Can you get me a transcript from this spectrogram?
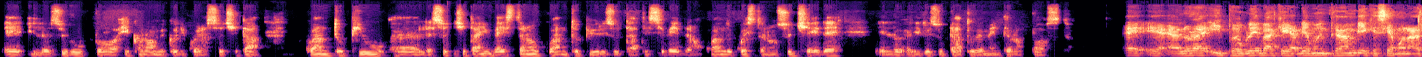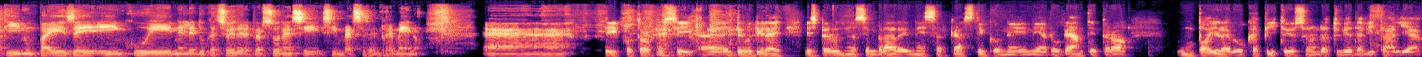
e lo sviluppo economico di quella società quanto più eh, le società investono, quanto più i risultati si vedono. Quando questo non succede, il, il risultato ovviamente è l'opposto. Eh, eh, allora il problema che abbiamo entrambi è che siamo nati in un paese in cui nell'educazione delle persone si, si investe sempre meno. Eh... Sì, purtroppo sì, eh, devo dire, e spero di non sembrare né sarcastico né, né arrogante, però un po' io l'avevo capito, io sono andato via dall'Italia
